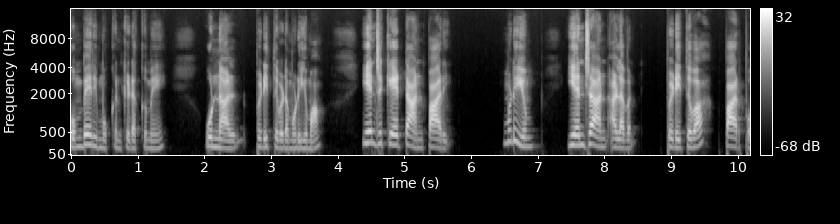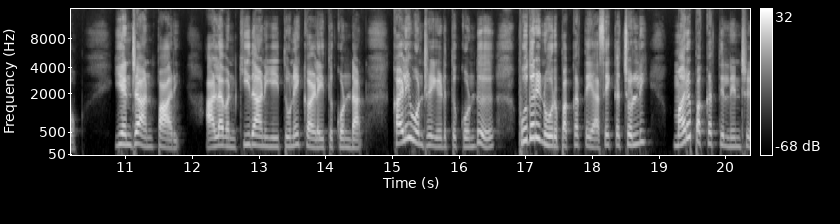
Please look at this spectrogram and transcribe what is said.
கொம்பேரி மூக்கன் கிடக்குமே உன்னால் பிடித்துவிட முடியுமா? என்று கேட்டான் பாரி. முடியும் என்றான் அளவன். பிடித்து வா பார்ப்போம் என்றான் பாரி. அளவன் கீதானியை துணைக்கு அழைத்து கொண்டான். களி ஒன்றை எடுத்துக்கொண்டு புதரின் ஒரு பக்கத்தை அசைக்கச் சொல்லி மறுபக்கத்தில் நின்று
